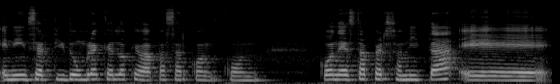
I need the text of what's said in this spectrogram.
incertidumbre qué es lo que va a pasar con, esta personita. Eh,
